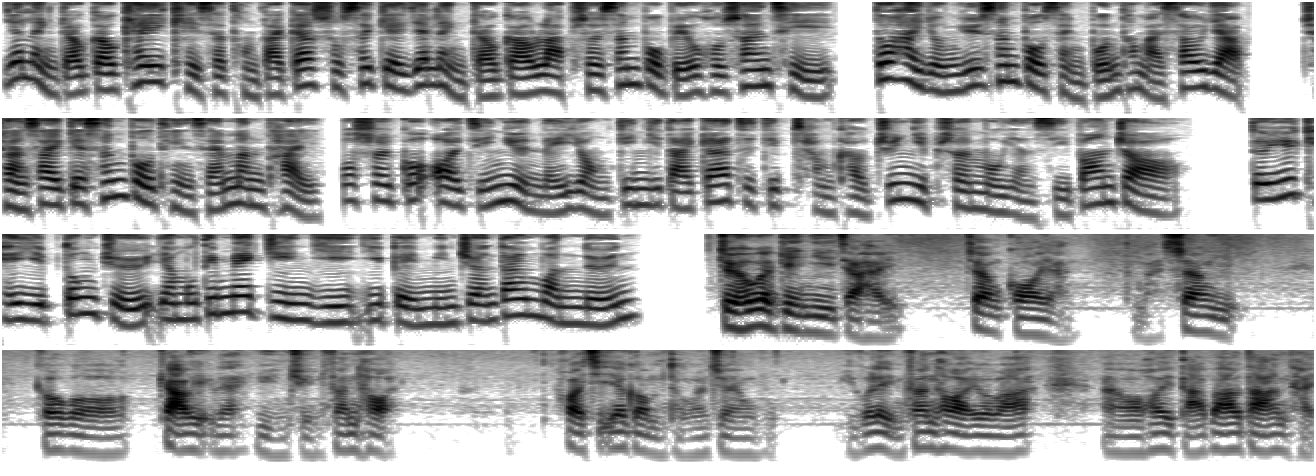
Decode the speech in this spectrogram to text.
一零九九 K 其實同大家熟悉嘅一零九九納税申報表好相似，都係用於申報成本同埋收入。詳細嘅申報填寫問題，國税局外展員李容建議大家直接尋求專業稅務人士幫助。對於企業東主，有冇啲咩建議以避免帳單混亂？最好嘅建議就係將個人同埋商業嗰個交易咧完全分開，開設一個唔同嘅帳戶。如果你唔分開嘅話，啊，我可以打包單係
